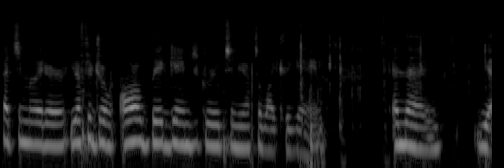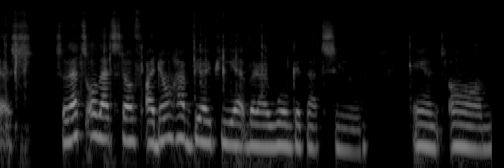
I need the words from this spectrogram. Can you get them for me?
Pet Simulator. You have to join all Big Games groups, and you have to like the game. And then yes, so that's all that stuff. I don't have VIP yet, but I will get that soon. And um,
